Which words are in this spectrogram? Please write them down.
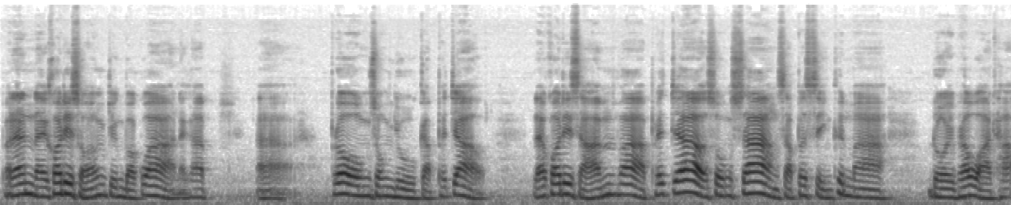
เพราะฉะนั้นในข้อที่สองจึงบอกว่านะครับพระองค์ทรงอยู่กับพระเจ้า แล้วข้อที่สามว่าพระเจ้าทรงสร้างสรรพสิ่งขึ้นมาโดยพระวาทะ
